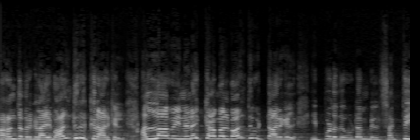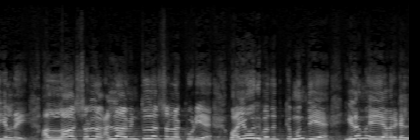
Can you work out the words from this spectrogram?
மறந்தவர்களாய் வாழ்ந்திருக்கிறார்கள். அல்லாவை நினைக்காமல் வாழ்ந்து விட்டார்கள். இப்பொழுது உடம்பில் சக்தி இல்லை. அல்லாஹ் சொல்ல அல்லாவின் தூதர் சொல்லக்கூடிய வயோதிபதற்கு முந்தைய இளமையை அவர்கள்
